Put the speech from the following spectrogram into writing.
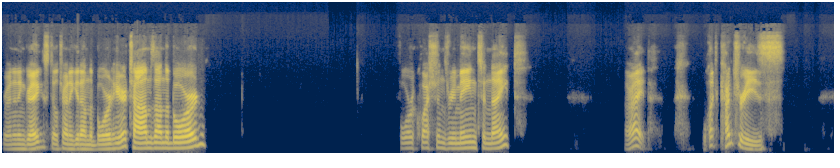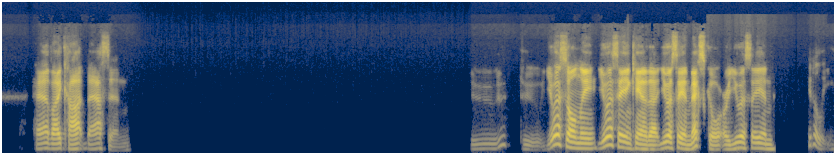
Brendan and Greg still trying to get on the board here. Tom's on the board. Four questions remain tonight. All right. What countries have I caught bass in? US only, USA and Canada, USA and Mexico, or USA and Italy?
